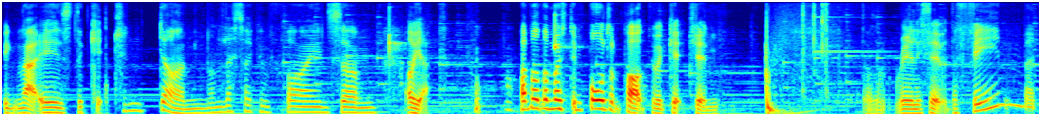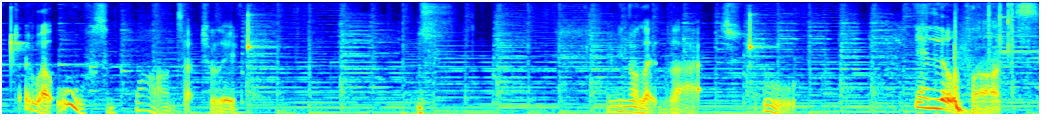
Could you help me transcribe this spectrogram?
think that is the kitchen done, unless I can find some... Oh yeah. How about the most important part to a kitchen? Doesn't really fit with the theme, but oh well. Ooh, some plants actually. Maybe not like that. Ooh. Yeah, little plants.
